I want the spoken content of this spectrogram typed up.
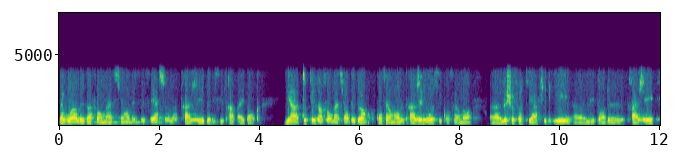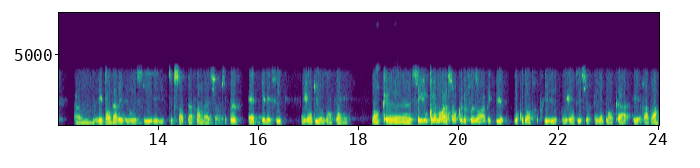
d'avoir les informations nécessaires sur leur trajet, domicile-travail. Donc, il y a toutes les informations dedans concernant le trajet, mais aussi concernant euh, le chauffeur qui est affilié, euh, les temps de trajet, les temps d'arrivée aussi, et toutes sortes d'informations qui peuvent être bénéfiques aujourd'hui aux employés. Donc, euh, c'est une collaboration que nous faisons avec beaucoup d'entreprises aujourd'hui sur Casablanca et Rabat.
